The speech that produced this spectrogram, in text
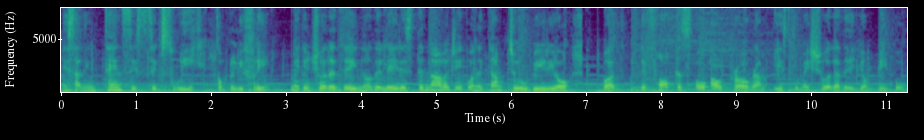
It's an intensive six week, completely free, making sure that they know the latest technology when it comes to video. But the focus of our program is to make sure that the young people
